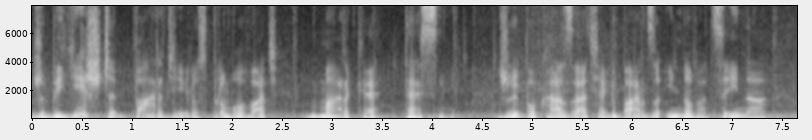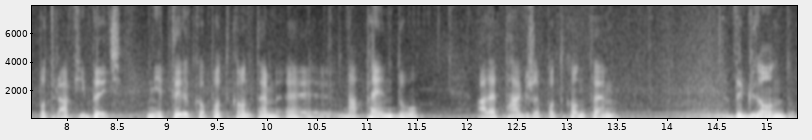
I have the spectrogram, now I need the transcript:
żeby jeszcze bardziej rozpromować markę Tesla, żeby pokazać jak bardzo innowacyjna potrafi być, nie tylko pod kątem e, napędu, ale także pod kątem wyglądu.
